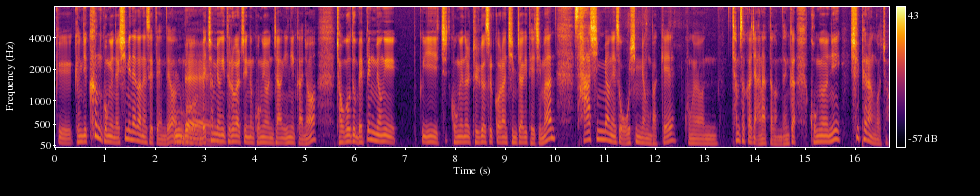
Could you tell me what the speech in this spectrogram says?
그 굉장히 큰 공연장 시민회관 했을 때인데요. 네. 뭐 몇천 명이 들어갈 수 있는 공연장이니까요. 적어도 몇백 명이 그 이 공연을 즐겼을 거란 짐작이 되지만 40명에서 50명밖에 공연 참석하지 않았다고 합니다. 그러니까 공연이 실패한 거죠.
